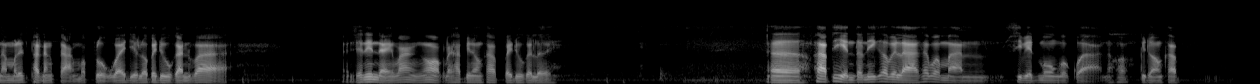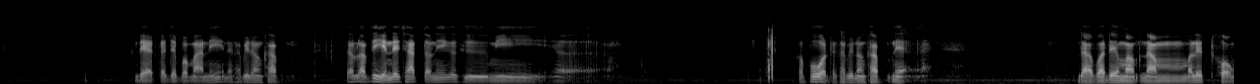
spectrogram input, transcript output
นำเมล็ดพันธุ์ต่างๆ มาปลูกไว้เดี๋ยวเราไปดูกันว่าชนิดไหนบ้างงอกนะครับพี่น้องครับไปดูกันเลยเภาพที่เห็นตอนนี้ก็เวลาสักประมาณ 11โมงกว่าๆนะครับพี่น้องครับ แดดก็จะประมาณนี้นะครับพี่น้องครับสำหรับที่เห็นได้ชัดตอนนี้ก็คือมีข้าวโพดนะครับพี่น้องครับเนี่ยดาบว่าได้มานำเมล็ดของ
